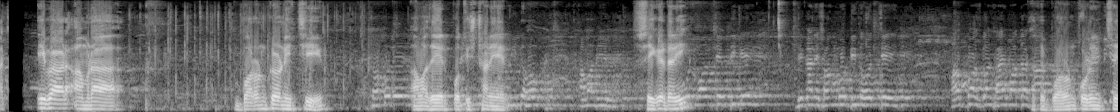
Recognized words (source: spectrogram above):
আচ্ছা, এবার আমরা বরণ করে নিচ্ছি আমাদের প্রতিষ্ঠানের সেক্রেটারি। তাকে বরণ করে নিচ্ছে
